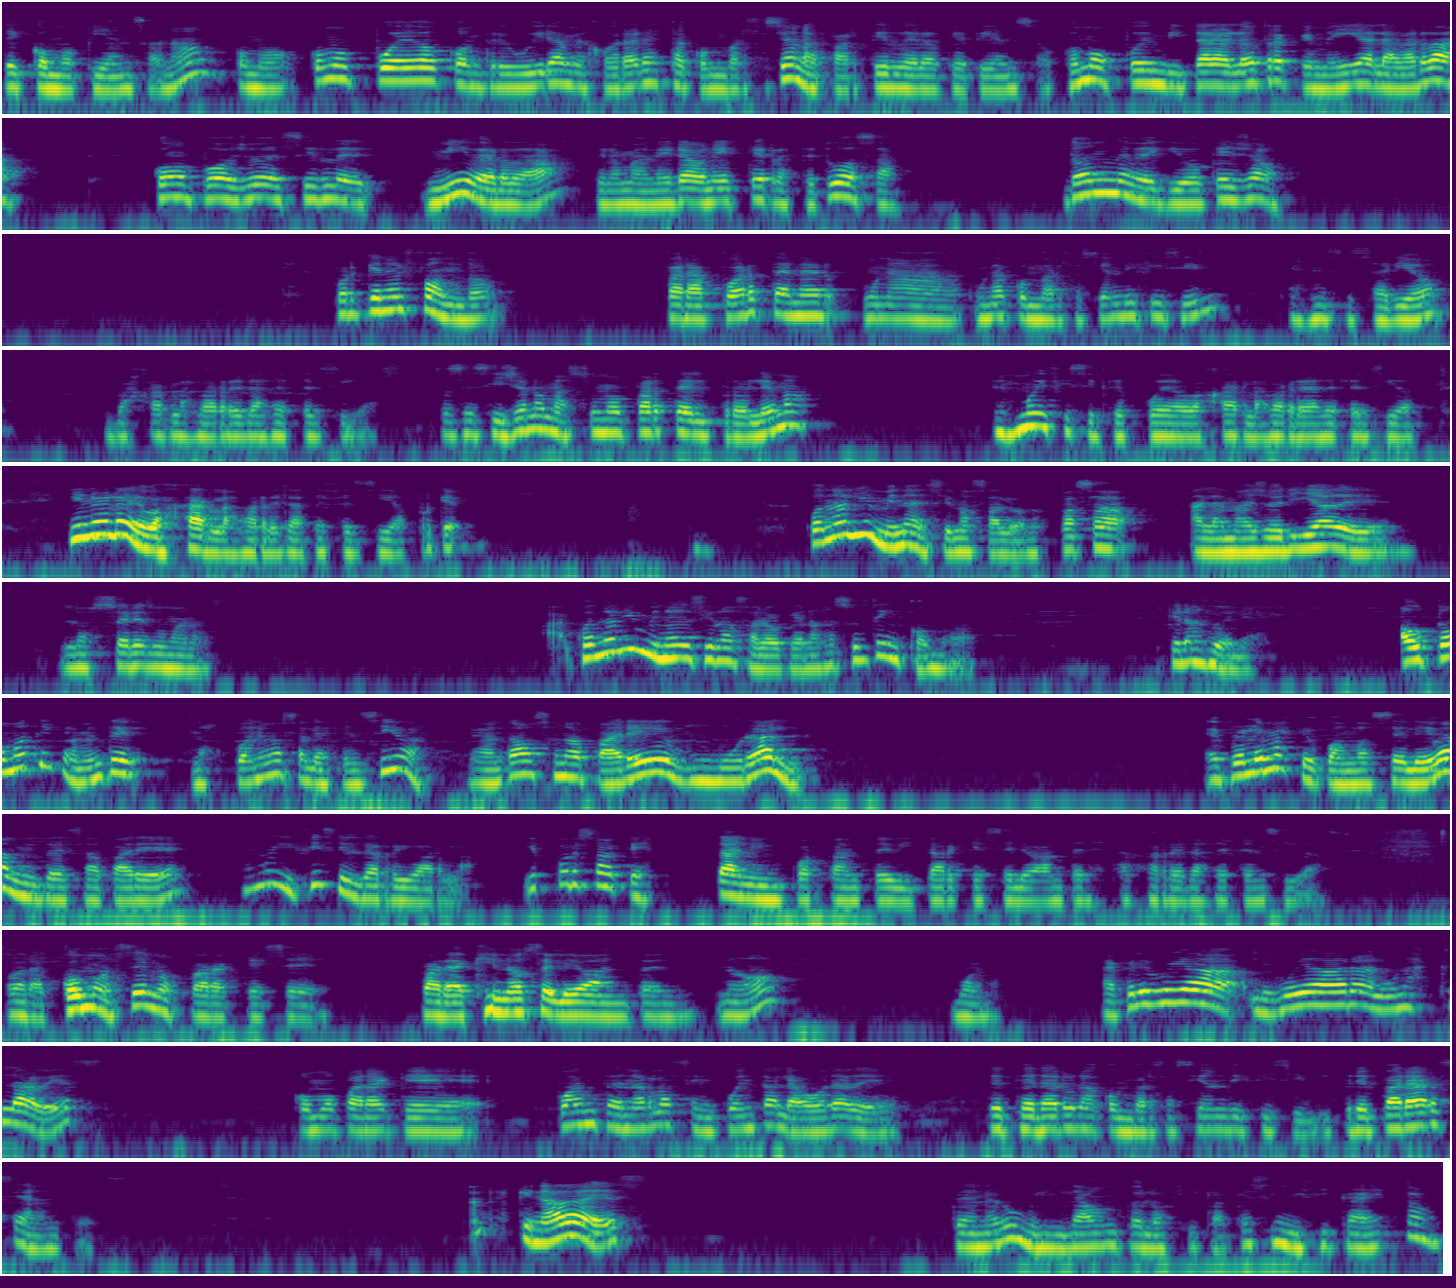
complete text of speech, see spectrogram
de cómo pienso, ¿no? ¿Cómo puedo contribuir a mejorar esta conversación a partir de lo que pienso? ¿Cómo puedo invitar a la otra que me diga la verdad? ¿Cómo puedo yo decirle mi verdad de una manera honesta y respetuosa? ¿Dónde me equivoqué yo? Porque en el fondo, para poder tener una, una conversación difícil, es necesario bajar las barreras defensivas. Entonces, si yo no me asumo parte del problema, es muy difícil que pueda bajar las barreras defensivas. Y no lo de bajar las barreras defensivas, porque cuando alguien viene a decirnos algo, nos pasa a la mayoría de los seres humanos. Cuando alguien viene a decirnos algo que nos resulta incómodo, que nos duele, automáticamente nos ponemos a la defensiva, levantamos una pared, mural. El problema es que cuando se levanta esa pared, es muy difícil derribarla. Y es por eso que es tan importante evitar que se levanten estas barreras defensivas. Ahora, ¿cómo hacemos para que, se, para que no se levanten? ¿No? Bueno, acá les voy, a, les voy a dar algunas claves como para que puedan tenerlas en cuenta a la hora de, de tener una conversación difícil y prepararse antes. Antes que nada es tener humildad ontológica. ¿Qué significa esto?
